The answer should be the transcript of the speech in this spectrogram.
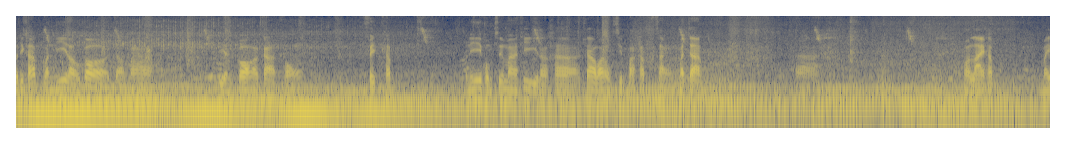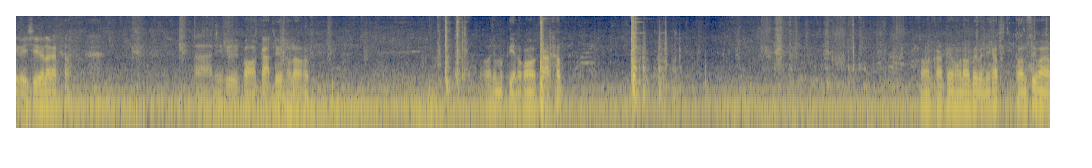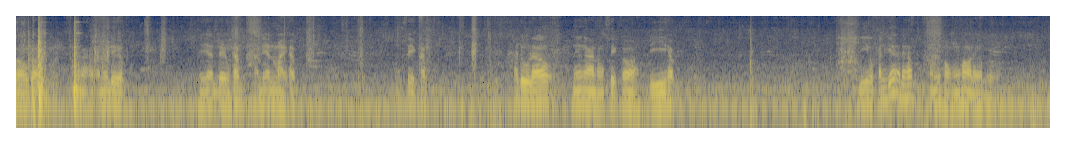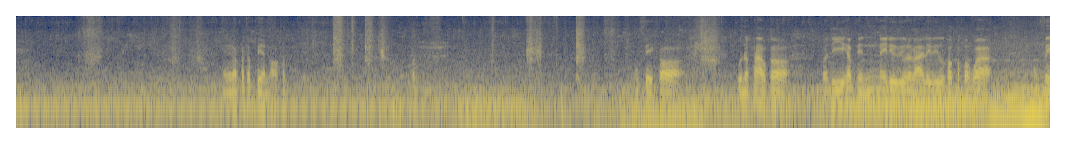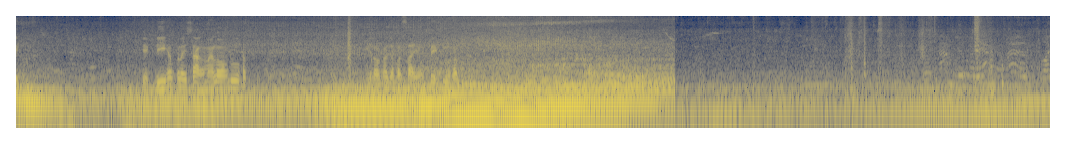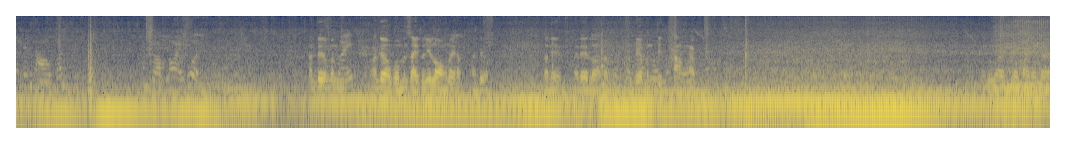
วัสดีครับ วันนี้เราก็จะมาเปลี่ยนกองอากาศของเฟกครับ วันนี้ผมซื้อมาที่ราคา 960 บาทครับ สั่งมาจากออนไลน์ครับ ไม่เอ่ยชื่อแล้วกันครับอ่านี่คือกองอากาศเดิมของเราครับ เราจะมาเปลี่ยนกองอากาศครับ กร อากาศเดิมของเราเป็นแบบนี้ครับ ตอนซื้อมาเราก็นะครับอันนี้เดิมอันนี้อันเดิมครับ อันนี้อันใหม่ครับของเฟกครับ ถ้าดูแล้วเนื้องานของเฟกก็ดีครับ ดีกว่ากันเยอะนะครับ อันนี้ของยี่ห้ออะไรก็ไม่รู้อันนี้เราก็จะเปลี่ยนออกครับของเฟกก็คุณภาพก็ ก็ดีครับเห็นในรีวิวหลายรีวิวเขาก็บอกว่าของเฟกเฟกดีครับก็เลยสั่งมาลองดูครับ นี่เราก็จะมาใส่ของเฟกดูครับอันเดิมมันอันเดิมของผมมันใส่ตัวนี้ลองด้วยครับ อันเดิม ตอนนี้ไม่ได้ลองครับ อันเดิมมันติดต่ำครับไม่รู้ว่าตัวใหม่นี้จะ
